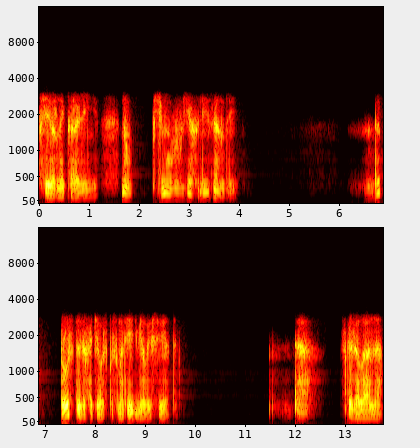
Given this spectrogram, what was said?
в Северной Каролине. Но почему вы уехали из Англии? Да просто захотелось посмотреть белый свет. Да, сказала она.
